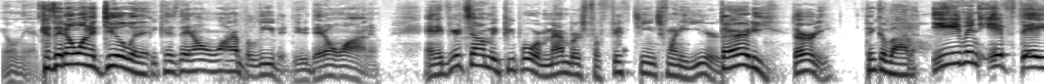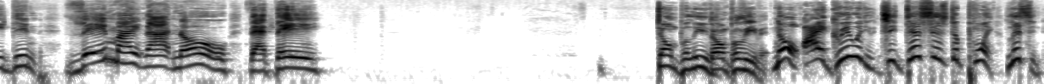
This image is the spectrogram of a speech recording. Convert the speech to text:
He only Because they don't want to deal with it. because they don't want to believe it, dude. They don't want to. And if you're telling me people were members for 15, 20 years, 30. 30, Think about it. even if they didn't, they might not know that they Don't believe don't believe it. No, I agree with you. See, this is the point. Listen,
